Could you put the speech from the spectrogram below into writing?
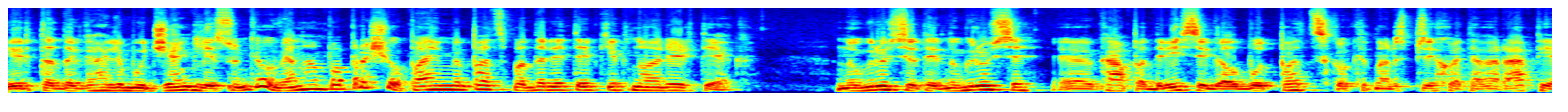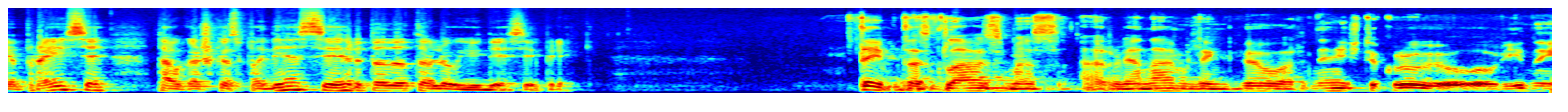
ir tada gali būti ženkliai sunkiau, vienam paprašiau, paimi pats, padarai taip, kaip nori ir tiek. Nugriusi, tai nugriusi, e, ką padarysi, galbūt pats kokią nors psichoterapiją praeisi, tau kažkas padėsi ir tada toliau judėsi į priekį. Taip, tas klausimas, ar vienam lengviau ar ne, iš tikrųjų, Laurinai,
